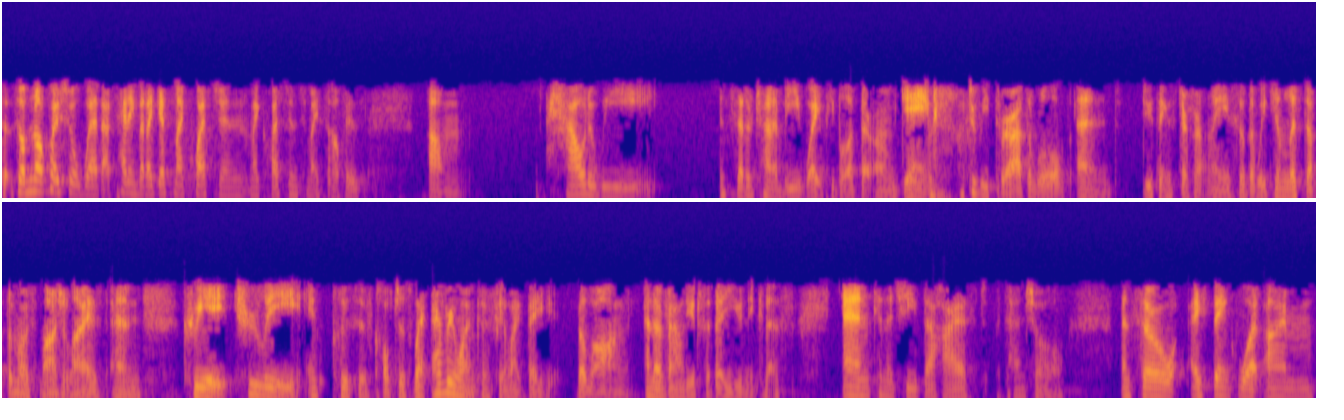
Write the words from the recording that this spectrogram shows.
So, so, I'm not quite sure where that's heading. But I guess my question, my question to myself is, um, how do we instead of trying to beat white people at their own game, how do we throw out the rules and do things differently so that we can lift up the most marginalized and create truly inclusive cultures where everyone can feel like they belong and are valued for their uniqueness and can achieve their highest potential. And so I think what I'm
